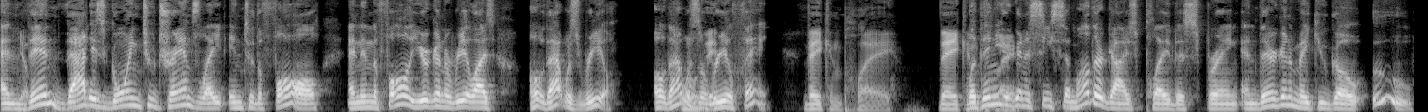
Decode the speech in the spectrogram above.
And Yep. then that is going to translate into the fall and in the fall you're going to realize oh that was real. Oh that was Oh, a they- real thing. They can play. They can But then play. you're going to see some other guys play this spring, and they're going to make you go ooh.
